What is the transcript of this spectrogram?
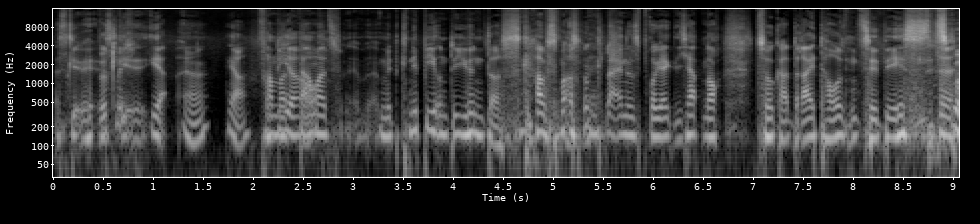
Es gibt, Wirklich? Es, gibt- ja, äh, ja. Von Haben wir dir auch? damals äh, mit Knippi und die Jünters gab es mal so ein kleines Projekt. Ich habe noch ca. 3000 CDs zu,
